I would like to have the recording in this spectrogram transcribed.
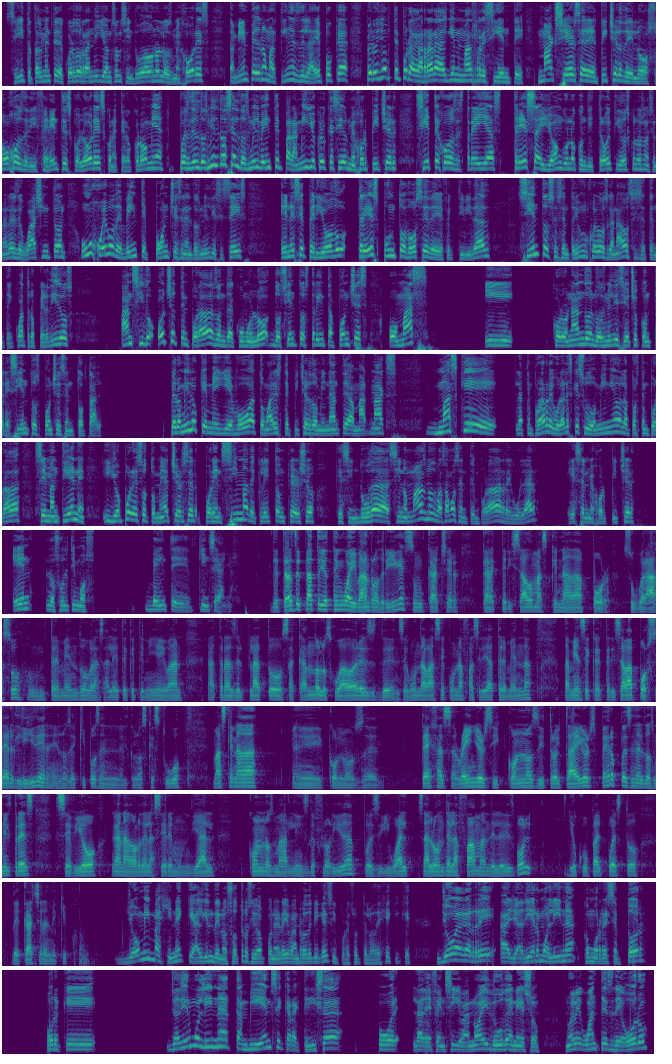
Sí, totalmente de acuerdo. Randy Johnson, sin duda uno de los mejores. También Pedro Martínez de la época. Pero yo opté por agarrar a alguien más reciente. Max Scherzer, el pitcher de los ojos de diferentes colores con heterocromia. Pues del 2012 al 2020, para mí yo creo que ha sido el mejor pitcher. Siete juegos de estrellas, tres Cy Young, uno con Detroit y dos con los Nacionales de Washington. Un juego de 20 ponches en el 2016. En ese periodo, 3.12 de efectividad. 161 juegos ganados y 74 perdidos. Han sido 8 temporadas donde acumuló 230 ponches o más y coronando en 2018 con 300 ponches en total. Pero a mí lo que me llevó a tomar este pitcher dominante a Mad Max, más que la temporada regular, es que su dominio en la postemporada se mantiene. Y yo por eso tomé a Scherzer por encima de Clayton Kershaw, que sin duda, si nomás nos basamos en temporada regular, es el mejor pitcher en los últimos 20, 15 años. Detrás del plato yo tengo a Iván Rodríguez, un catcher caracterizado más que nada por su brazo, un tremendo brazalete que tenía Iván atrás del plato, sacando a los jugadores en segunda base con una facilidad tremenda. También se caracterizaba por ser líder en los equipos en, los que estuvo, más que nada eh, con los eh, Texas Rangers y con los Detroit Tigers, pero pues en el 2003 se vio ganador de la Serie Mundial con los Marlins de Florida, pues igual Salón de la Fama del béisbol y ocupa el puesto de catcher en mi equipo. Yo me imaginé que alguien de nosotros iba a poner a Iván Rodríguez y por eso te lo dejé, Quique. Yo agarré a Yadier Molina como receptor porque Yadier Molina también se caracteriza por la defensiva, no hay duda en eso. Nueve guantes de oro,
